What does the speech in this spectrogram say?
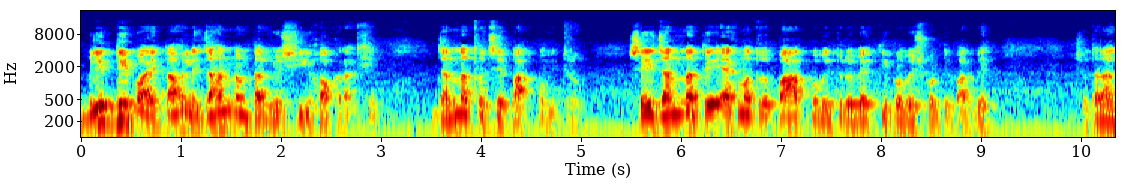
বৃদ্ধি পায়, তাহলে জাহান্নাম তার বেশি হক রাখে। জান্নাত হচ্ছে পাক পবিত্র। সেই জান্নাতে একমাত্র পাক পবিত্র ব্যক্তি প্রবেশ করতে পারবে। সুতরাং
